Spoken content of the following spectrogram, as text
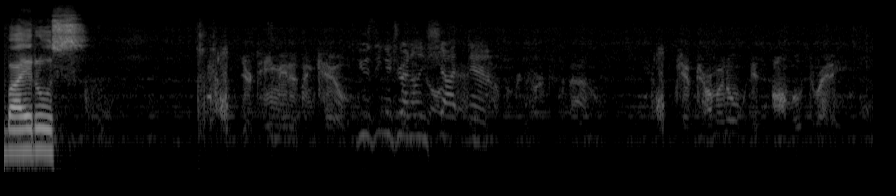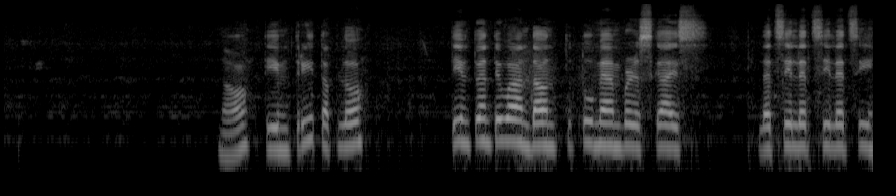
Virus. No? Team 3, tatlo. Team 21, down to 2 members, guys. Let's see, let's see, let's see.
